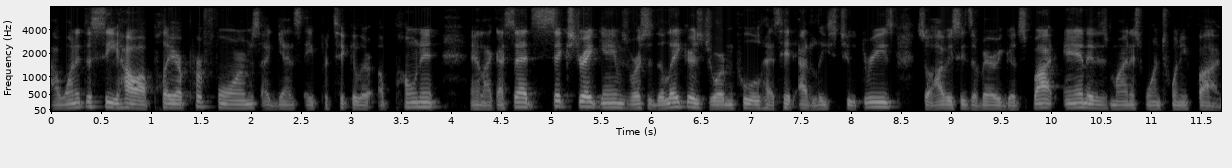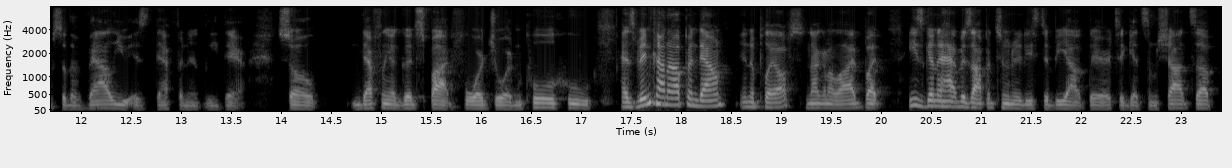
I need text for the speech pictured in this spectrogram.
I wanted to see how a player performs against a particular opponent. And like I said, six straight games versus the Lakers. Jordan Poole has hit at least two threes. So obviously it's a very good spot and it is minus 125. So the value is definitely there. So definitely a good spot for Jordan Poole, who has been kind of up and down in the playoffs, not gonna lie, but he's gonna have his opportunities to be out there to get some shots up.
